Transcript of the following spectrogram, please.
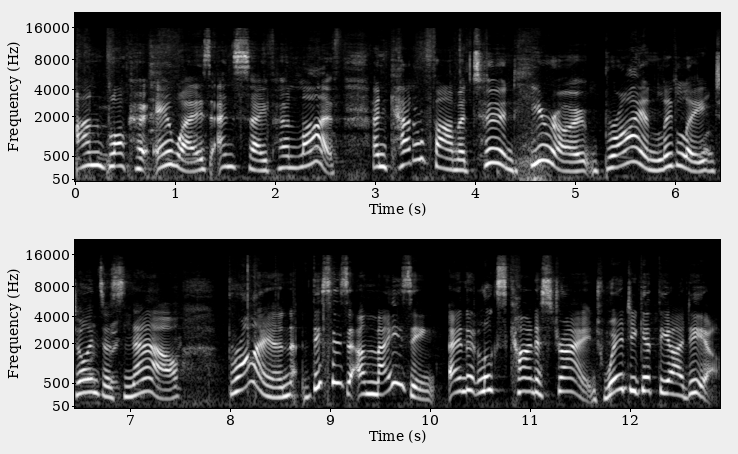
unblock her airways and save her life. And cattle farmer turned hero Brian Littley joins us now. Brian, this is amazing and it looks kind of strange. Where'd you get the idea?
